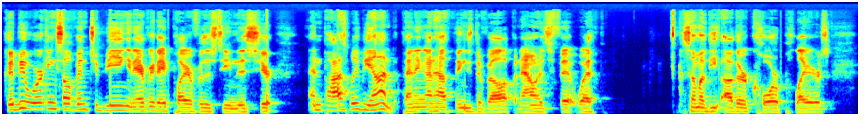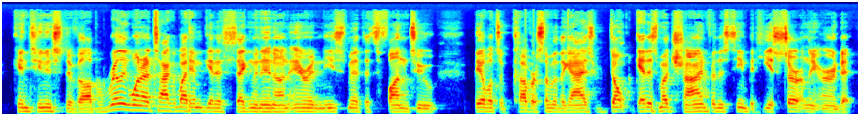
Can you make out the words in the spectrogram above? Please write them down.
could be working himself into being an everyday player for this team this year and possibly beyond, depending on how things develop and how his fit with some of the other core players continues to develop. Really wanted to talk about him, get a segment in on Aaron Nesmith. It's fun to be able to cover some of the guys who don't get as much shine for this team, but he has certainly earned it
